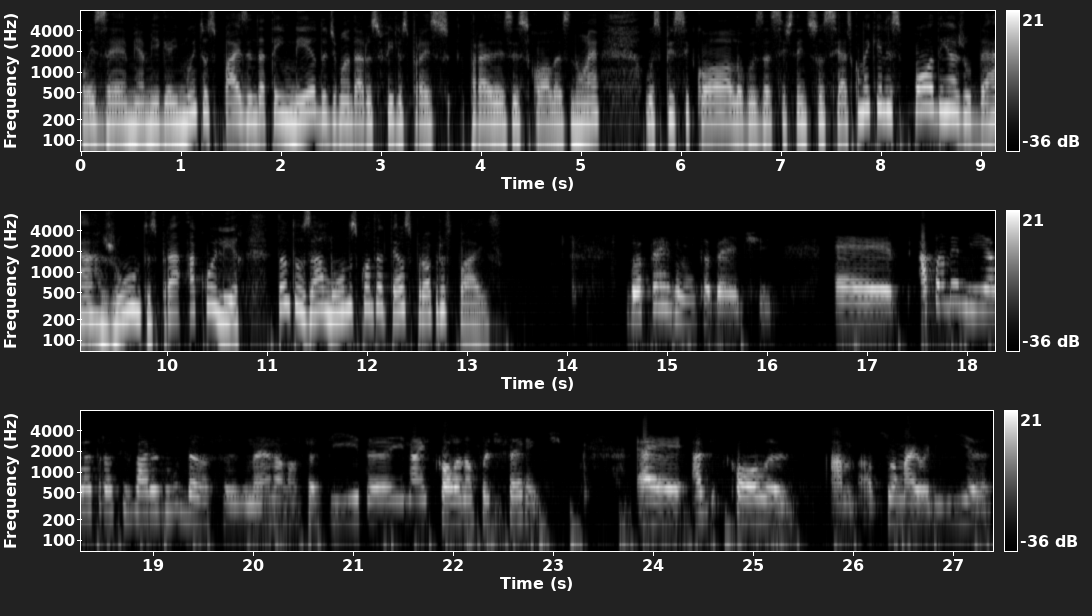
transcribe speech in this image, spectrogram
Pois é, minha amiga, e muitos pais ainda têm medo de mandar os filhos para as escolas, não é? Os psicólogos, assistentes sociais, como é que eles podem ajudar juntos para acolher tanto os alunos quanto até os próprios pais? Boa pergunta, Beth. É, a pandemia ela trouxe várias mudanças né, na nossa vida e na escola não foi diferente. É, as escolas a, a sua maioria,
